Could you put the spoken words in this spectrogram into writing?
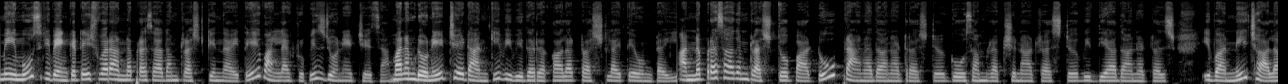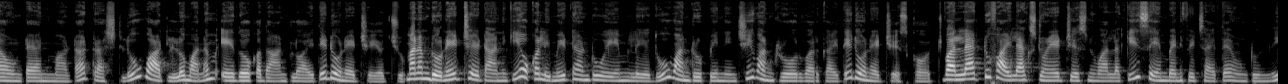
మేము శ్రీ వెంకటేశ్వర అన్నప్రసాదం ట్రస్ట్ కింద అయితే వన్ ల్యాక్ రూపీస్ డొనేట్ చేశాం. మనం డొనేట్ చేయడానికి వివిధ రకాల ట్రస్ట్లు అయితే ఉంటాయి. అన్నప్రసాదం ట్రస్ట్తో పాటు ప్రాణదాన ట్రస్ట్ గో సంరక్షణ ట్రస్ట్ విద్యాదాన ట్రస్ట్ ఇవన్నీ చాలా ఉంటాయన్నమాట ట్రస్ట్లు వాటిల్లో మనం ఏదో ఒక దాంట్లో అయితే డొనేట్ చేయొచ్చు. మనం డొనేట్ చేయడానికి ఒక లిమిట్ అంటూ ఏం లేదు. వన్ రూపీ నుంచి వన్ క్రోర్ వరకు అయితే డొనేట్ చేసుకోవచ్చు. One lakh two five lakhs donate చేసిన వాళ్ళకి సేమ్ బెనిఫిట్స్ అయితే ఉంటుంది.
